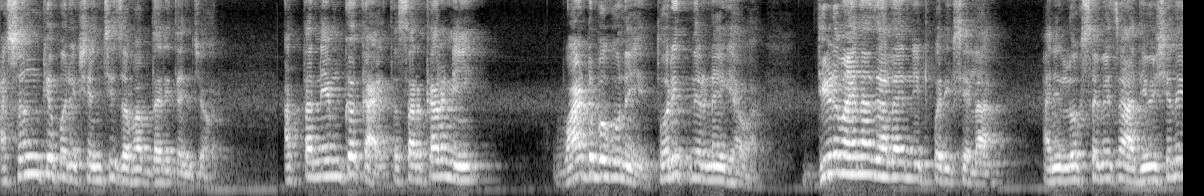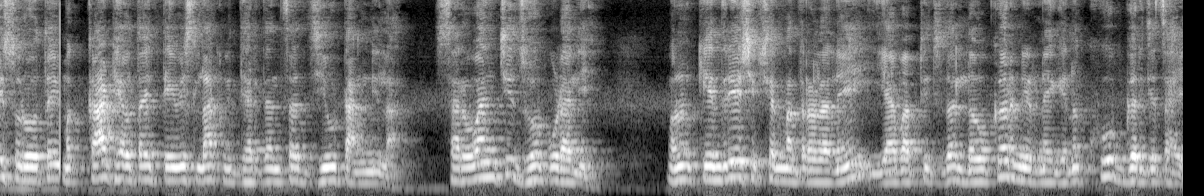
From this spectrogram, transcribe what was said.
असंख्य परीक्षांची जबाबदारी त्यांच्यावर. आत्ता नेमकं काय? तर सरकारने वाट बघू नये त्वरित निर्णय घ्यावा. दीड महिना झाला आहे नीट परीक्षेला आणि लोकसभेचं अधिवेशनही सुरू होतंय. मग का ठेवताय तेवीस लाख विद्यार्थ्यांचा जीव टांगणीला? सर्वांची झोप उडाली. म्हणून केंद्रीय शिक्षण मंत्रालयाने याबाबतीतसुद्धा लवकर निर्णय घेणं खूप गरजेचं आहे.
